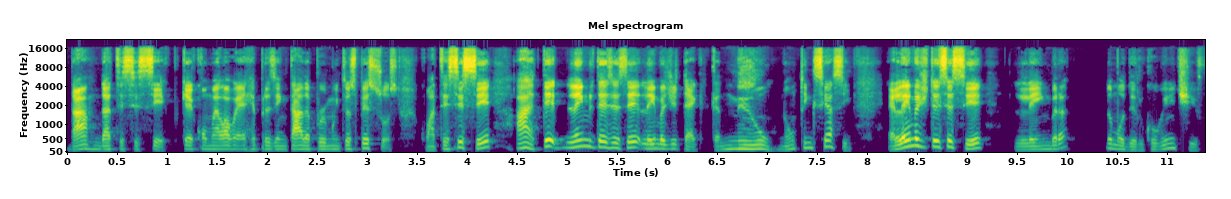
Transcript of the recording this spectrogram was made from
da, da TCC, porque é como ela é representada por muitas pessoas. Com a TCC, ah, te, lembra de TCC, lembra de técnica. Não, não tem que ser assim. É lembra de TCC, lembra do modelo cognitivo.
